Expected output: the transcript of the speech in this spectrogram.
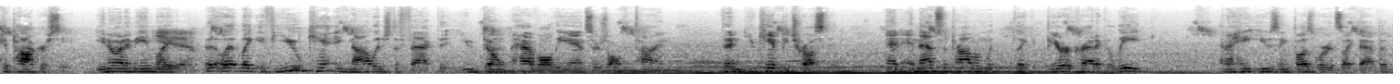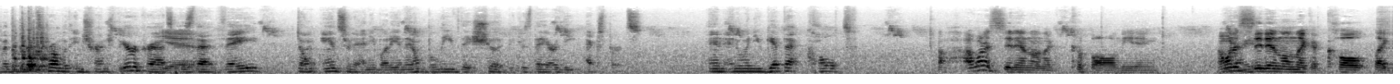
hypocrisy. You know what I mean? Like, Yeah. uh, like if you can't acknowledge the fact that you don't have all the answers all the time, then you can't be trusted. And and that's the problem with like bureaucratic elite. And I hate using buzzwords like that, but but, but that's the problem with entrenched bureaucrats is that they don't answer to anybody and they don't believe they should because they are the experts. And and when you get that cult, Oh, I want to sit in on a cabal meeting. I want Right. to sit in on like a cult, like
